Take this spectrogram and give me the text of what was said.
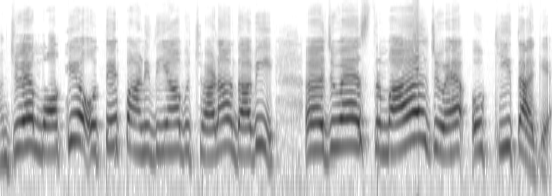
ਜੋ ਹੈ ਮੌਕੇ ਉੱਤੇ ਪਾਣੀ ਦੀਆਂ ਬੁਛਾੜਾਂ ਦਾ ਵੀ ਜੋ ਹੈ ਇਸਤੇਮਾਲ ਜੋ ਹੈ ਉਹ ਕੀਤਾ ਗਿਆ।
